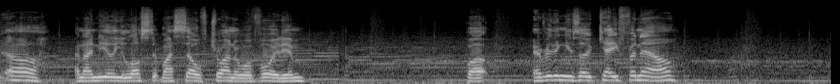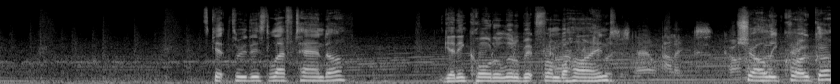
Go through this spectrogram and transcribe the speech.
Oh, and I nearly lost it myself trying to avoid him. But everything is okay for now. Let's get through this left-hander. Getting caught a little bit from behind. This is now Alex. Car Charlie Croker.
